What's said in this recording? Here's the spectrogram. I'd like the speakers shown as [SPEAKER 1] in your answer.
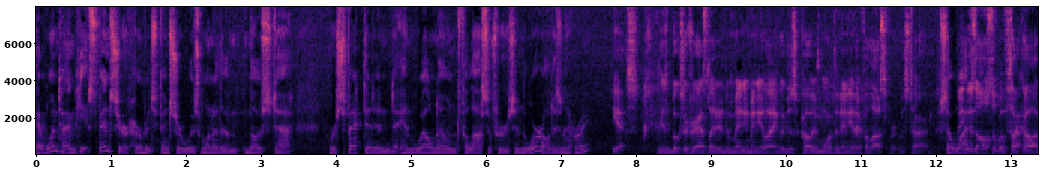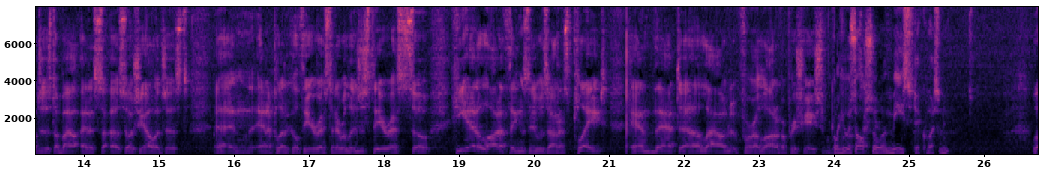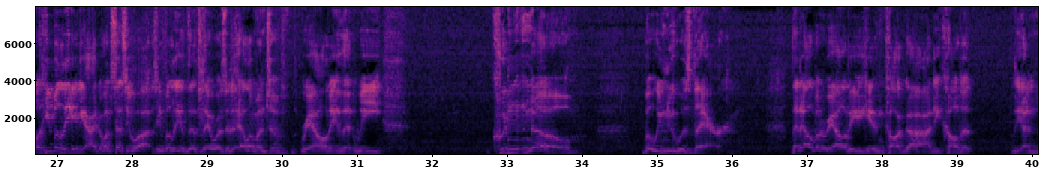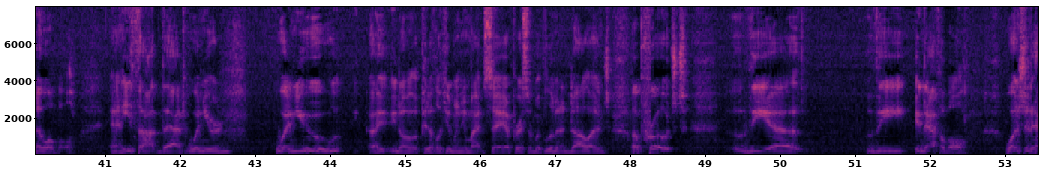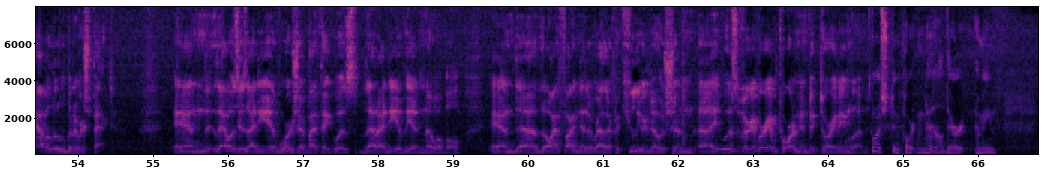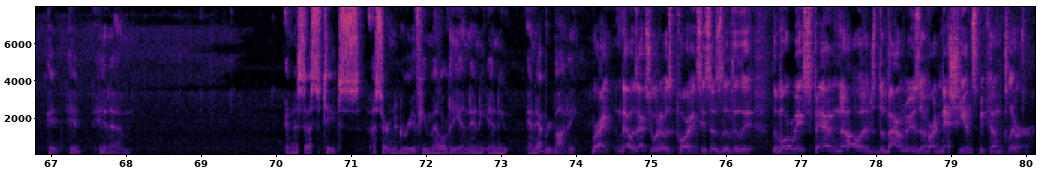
[SPEAKER 1] At one time, he, Spencer, Herbert Spencer, was one of the most uh, respected and, and well known philosophers in the world, isn't that right?
[SPEAKER 2] Yes, his books are translated into many, many languages, probably more than any other philosopher of his time.
[SPEAKER 1] So why-
[SPEAKER 2] he was also a psychologist, about and a, a sociologist, and, and a political theorist and a religious theorist. So he had a lot of things that was on his plate, and that uh, allowed for a lot of appreciation.
[SPEAKER 1] Well, he was also a mystic, wasn't he?
[SPEAKER 2] Well, he believed, yeah, in one sense he was. He believed that there was an element of reality that we couldn't know, but we knew was there. That element of reality, he didn't call it God, he called it the unknowable. And he thought that when you're, when you, you know, a pitiful human, you might say, a person with limited knowledge, approached the, uh, the ineffable, one should have a little bit of respect and that was his idea of worship. I think was that idea of the unknowable. And uh, though I find it a rather peculiar notion, uh, it was very, very important in Victorian England.
[SPEAKER 1] Well, it's important now. There, I mean, it it it um it necessitates a certain degree of humility in any any in everybody.
[SPEAKER 2] Right. And that was actually one of his points. He says that the, the more we expand knowledge, the boundaries of our nescience become clearer.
